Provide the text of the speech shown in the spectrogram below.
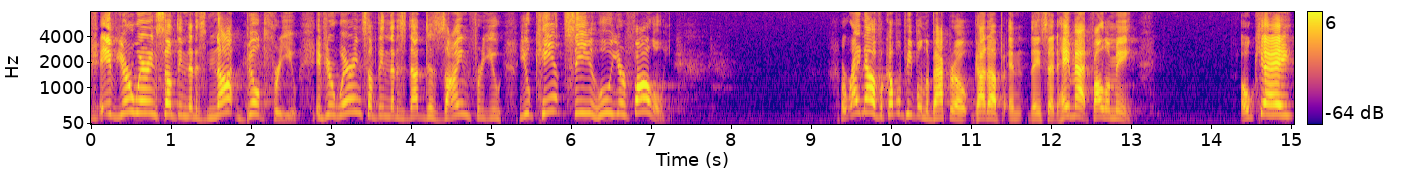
If you're wearing something that is not built for you, if you're wearing something that is not designed for you, you can't see who you're following. But right now, if a couple people in the back row got up and they said, Hey, Matt, follow me. Okay.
